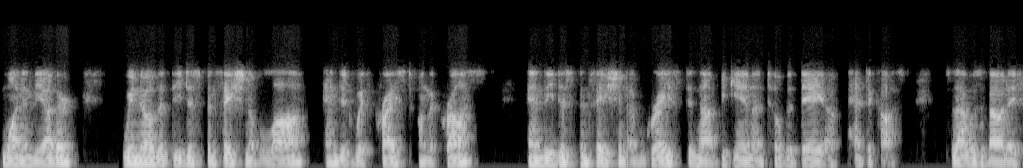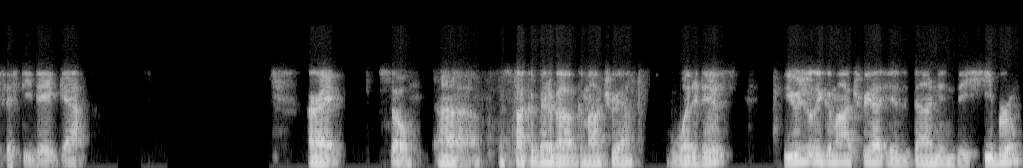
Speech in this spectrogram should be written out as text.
one and the other. We know that the dispensation of law ended with Christ on the cross, and the dispensation of grace did not begin until the day of Pentecost. So that was about a 50 day gap. All right, so uh, let's talk a bit about Gematria, what it is. Usually, Gematria is done in the Hebrew.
